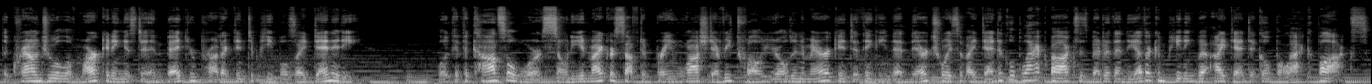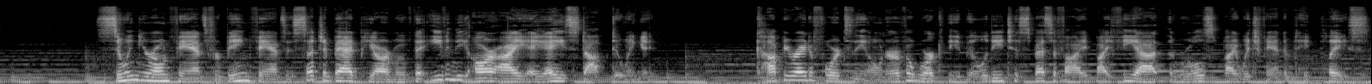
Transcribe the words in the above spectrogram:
The crown jewel of marketing is to embed your product into people's identity. Look at the console wars. Sony and Microsoft have brainwashed every 12 year old in America into thinking that their choice of identical black box is better than the other competing but identical black box. Suing your own fans for being fans is such a bad PR move that even the RIAA stopped doing it. Copyright affords the owner of a work the ability to specify by fiat the rules by which fandom take place.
